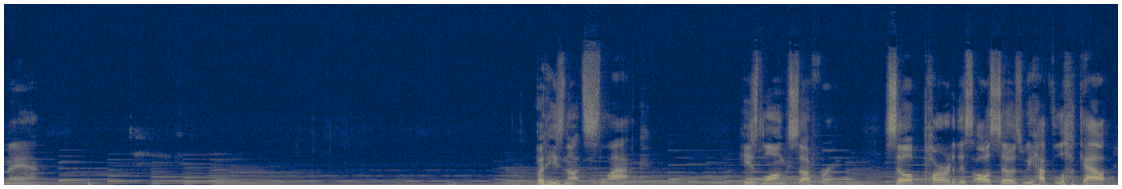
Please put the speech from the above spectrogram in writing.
Man. But he's not slack, he's long suffering. So, a part of this also is we have to look out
